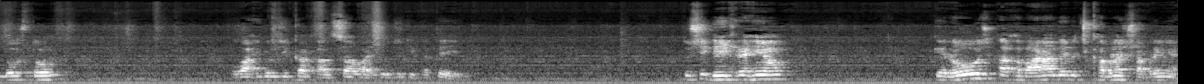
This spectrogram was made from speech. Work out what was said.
ਦੋਸਤੋ, ਵਾਹਿਗੁਰੂ ਜੀ ਕਾ ਖਾਲਸਾ, ਵਾਹਿਗੁਰੂ ਜੀ ਕੀ ਫਤਿਹ। ਤੁਸੀਂ ਦੇਖ ਰਹੇ ਹੋ ਕਿ ਰੋਜ਼ ਅਖਬਾਰਾਂ ਦੇ ਵਿੱਚ ਖਬਰਾਂ ਛਪ ਰਹੀਆਂ।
